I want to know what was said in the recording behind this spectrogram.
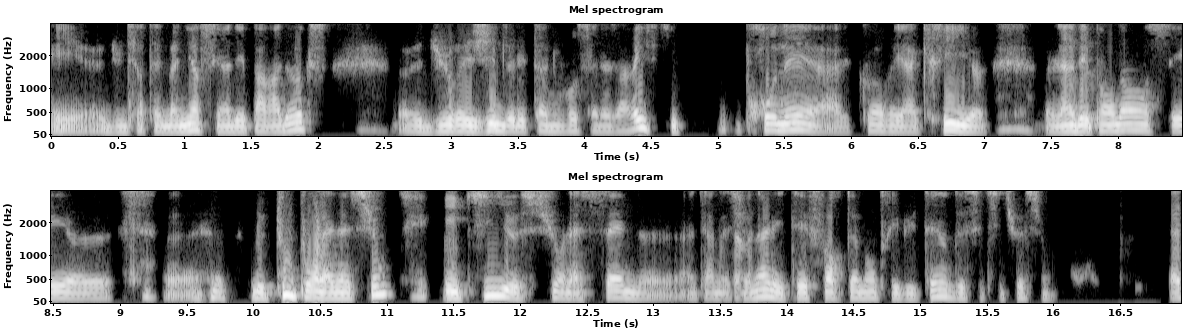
Et d'une certaine manière, c'est un des paradoxes du régime de l'État nouveau salazariste qui prônait à corps et à cri l'indépendance et le tout pour la nation et qui, sur la scène internationale, était fortement tributaire de cette situation. La,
